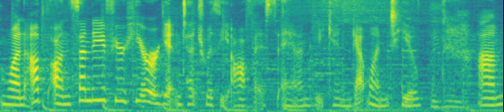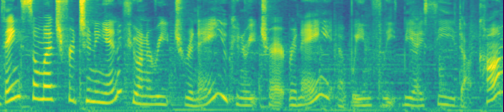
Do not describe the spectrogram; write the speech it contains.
one up on Sunday if you're here or get in touch with the office and we can get one to you. Mm-hmm. Um, thanks so much for tuning in. If you want to reach Renee, you can reach her at renee at wainfleetbic.com.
